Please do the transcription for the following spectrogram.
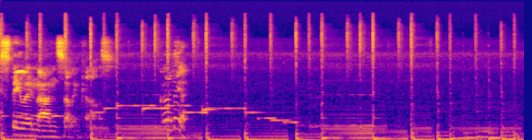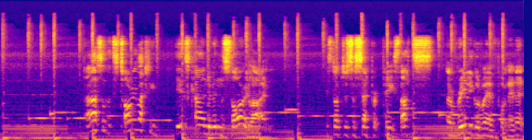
Stealing and selling cars. Good idea. Ah, so the tutorial actually is kind of in the storyline. It's not just a separate piece. That's a really good way of putting it in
